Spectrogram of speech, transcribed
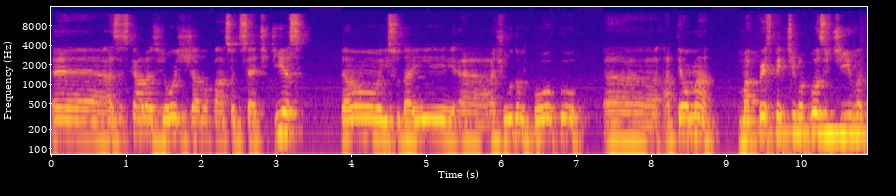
é, as escalas de hoje já não passam de 7 dias. Então, isso daí é, ajuda um pouco é, a ter uma, uma perspectiva positiva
